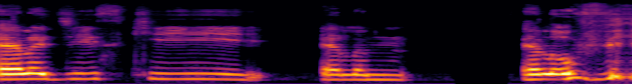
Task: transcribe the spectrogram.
Ela diz, ela diz que ela, ela ouvia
